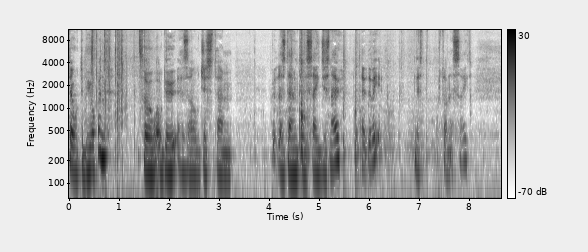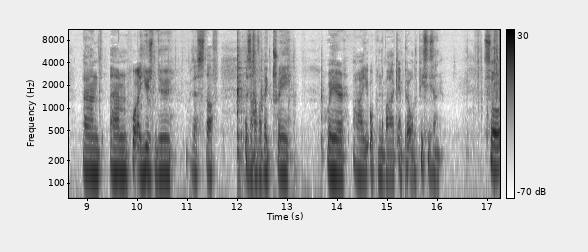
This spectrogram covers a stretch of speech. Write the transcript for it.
still to be opened. So what I'll do is I'll just um, put this down to the side just now, out the way, just put on this side. And um, what I usually do with this stuff is I have a big tray where I open the bag and put all the pieces in. So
